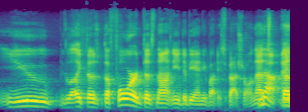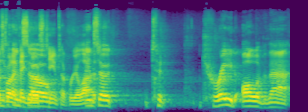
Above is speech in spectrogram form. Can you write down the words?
you like the the four does not need to be anybody special, and that's No, that's and- what I think so- most teams have realized. And so to trade all of that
